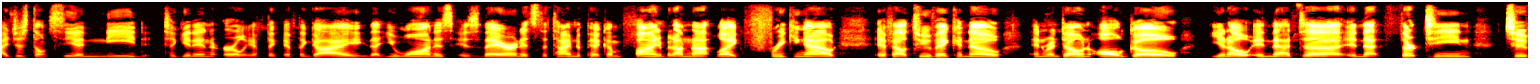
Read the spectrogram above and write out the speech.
I just don't see a need to get in early. If the if the guy that you want is is there and it's the time to pick him, fine. But I'm not like freaking out if Altuve, Cano, and Rendon all go, you know, in that uh, in that 13 to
